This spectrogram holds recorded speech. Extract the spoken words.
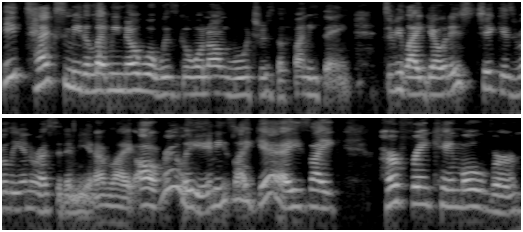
he texted me to let me know what was going on, which was the funny thing. To be like, yo, this chick is really interested in me, and I'm like, oh, really? And he's like, yeah. He's like, her friend came over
